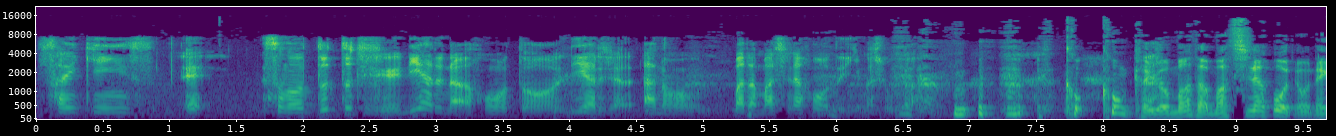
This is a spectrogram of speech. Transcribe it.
最近、え、その、ど、どっちリアルな方と、リアルじゃ、あの、まだマシな方でいきましょうか。こ今回はまだマシな方でお願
